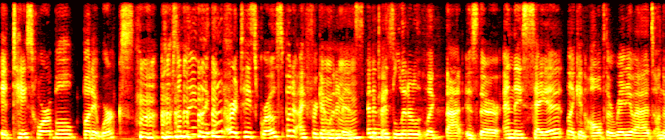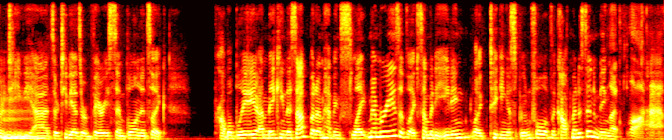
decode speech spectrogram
it tastes horrible, but it works, or something like that, or it tastes gross, but I forget what it is. And it's literally like that is their, and they say it like in all of their radio ads, on their TV ads. Their TV ads are very simple, and it's like probably I'm making this up, but I'm having slight memories of like somebody eating, like taking a spoonful of the cough medicine and being like, "Ah,"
